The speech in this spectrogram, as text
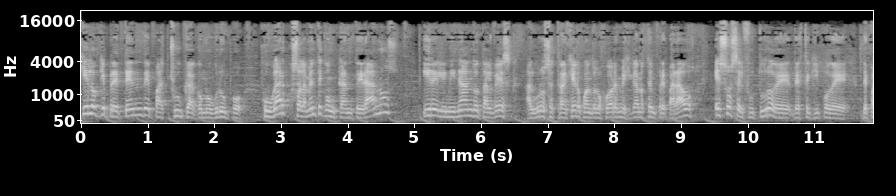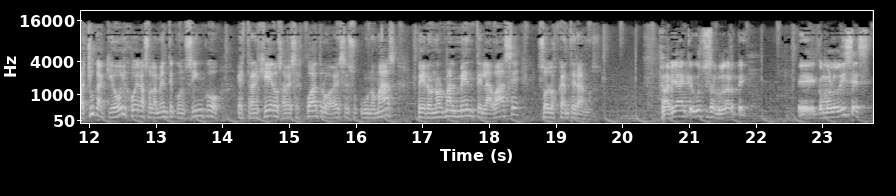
¿qué es lo que pretende Pachuca como grupo? ¿Jugar solamente con canteranos? ir eliminando tal vez algunos extranjeros cuando los jugadores mexicanos estén preparados. Eso es el futuro de, este equipo de, de Pachuca, que hoy juega solamente con cinco extranjeros, a veces cuatro, a veces uno más, pero normalmente la base son los canteranos. Fabián, qué gusto saludarte. Eh, como lo dices,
